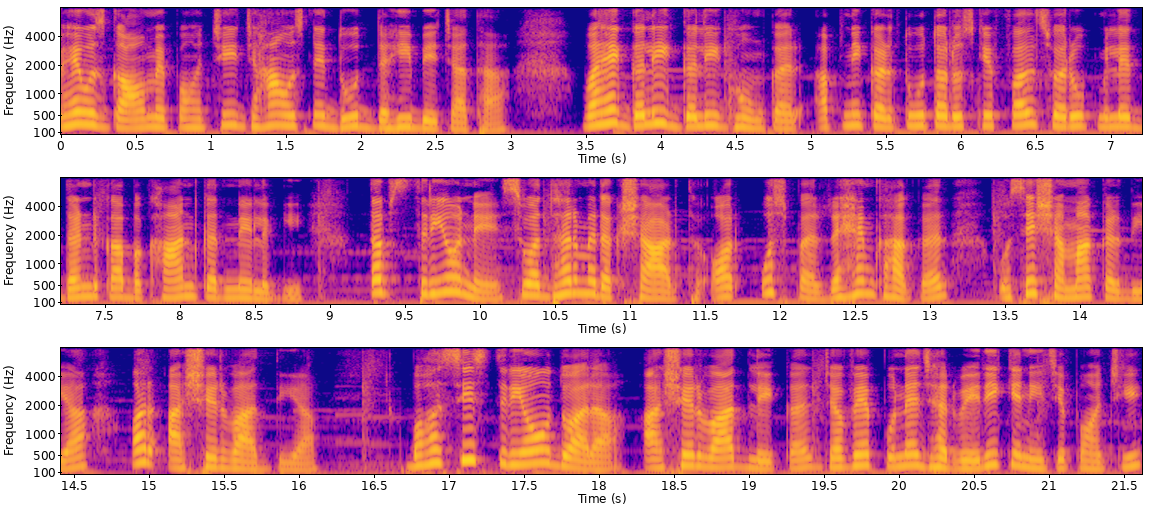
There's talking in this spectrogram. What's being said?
वह उस गाँव में पहुँची जहाँ उसने दूध दही बेचा था। वह गली गली घूमकर अपनी करतूत और उसके फल स्वरूप मिले दंड का बखान करने लगी। तब स्त्रियों ने स्वधर्म रक्षार्थ और उस पर रहम खाकर उसे क्षमा कर दिया और आशीर्वाद दिया। बहुत सी स्त्रियों द्वारा आशीर्वाद लेकर जब वह पुनः झरवेरी के नीचे पहुँची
